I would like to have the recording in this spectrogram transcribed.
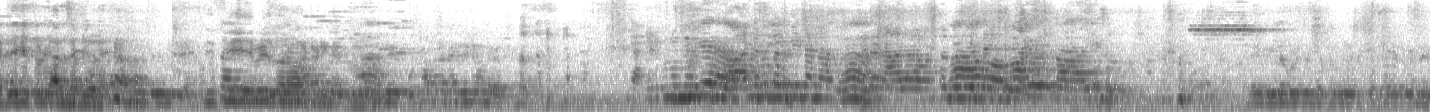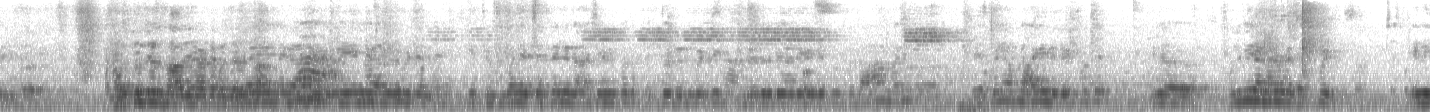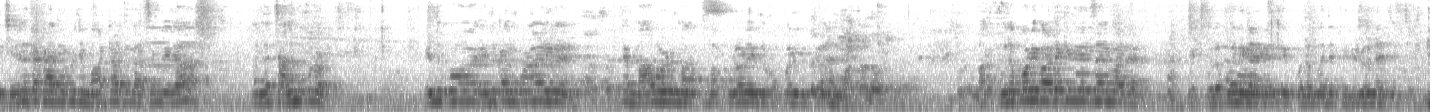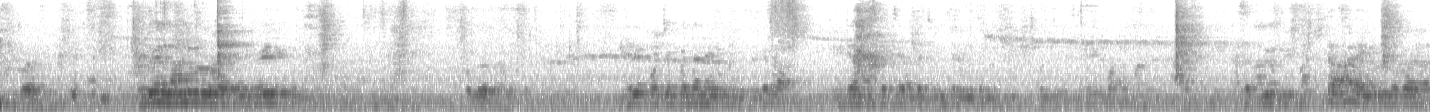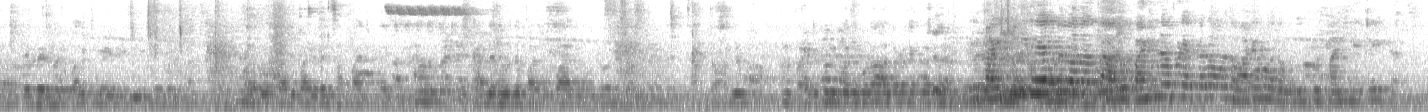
బస్సులో అర సబ్జీ కుట్రాల అప్పుడు ఆగింది. లేకపోతే ఇలా పులివీర నాడు చచ్చిపోయింది నేను చేనేత కార్మికుల గురించి మాట్లాడుతున్న అసెంబ్లీలో నన్ను వచ్చి అలుముకున్నాడు. ఎందుకు ఎందుకు అలుముకున్నాడు అంటే మా మావాడు మా మా కులంలో ఇది గొప్పని మా కులపోడి కాబట్టి ఇది తెలుసా అనమాట ఈ కులపోని కాదు కానీ ఈ కులం మధ్య పెళ్ళిళ్ళు అని చెప్పి రెండు వేల నాలుగు రెండు వేల నేనే పోచంపల్లి అనే దగ్గర కేటీఆర్ తీసుకొచ్చి అంతా జీవితం అసలు ఈ ఈ బట్ట ఇది ఒక డెబ్బై ఎనభై రూపాయలకు మీ- మీ మనకు పది పది వేలు సంపాదించుకుంటాం కన్ను రోజు పది రూపాయలు బయటకు వెళ్ళిపోతే కూడా అంతకంటే పని ఉన్నప్పుడు ఎక్కడ పోతావు? అటే పోతావు. ఇప్పుడు పని లేక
